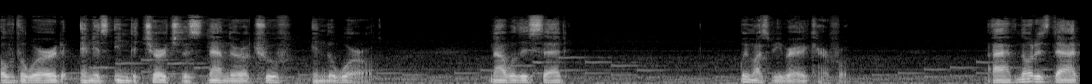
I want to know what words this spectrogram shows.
of the Word, and is in the church, the standard of truth in the world. Now, with this said, we must be very careful. I have noticed that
